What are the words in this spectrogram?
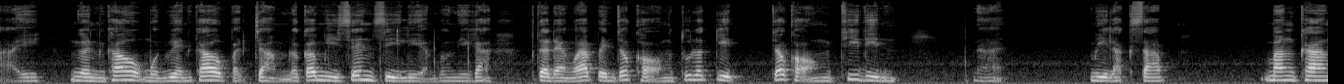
ายเงินเข้าหมุนเวียนเข้าประจำแล้วก็มีเส้นสี่เหลี่ยมตรงนี้ค่ะ แสดงว่าเป็นเจ้าของธุรกิจเจ้าของที่ดินนะมีหลักทรัพย์ มั่งคั่ง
